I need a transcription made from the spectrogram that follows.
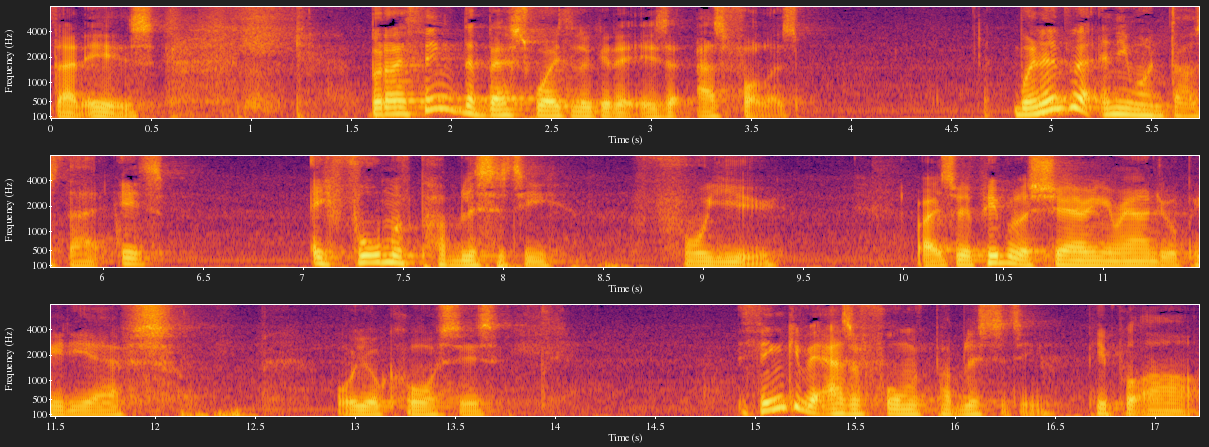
that is. But I think the best way to look at it is as follows. Whenever anyone does that, it's a form of publicity for you, right? So if people are sharing around your PDFs or your courses, think of it as a form of publicity. People are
